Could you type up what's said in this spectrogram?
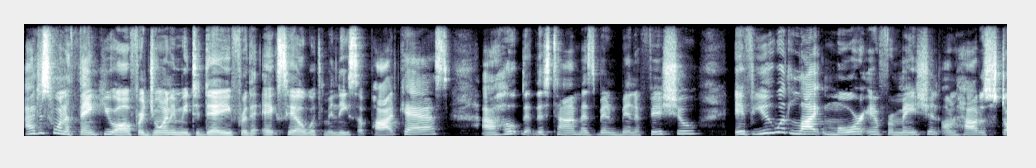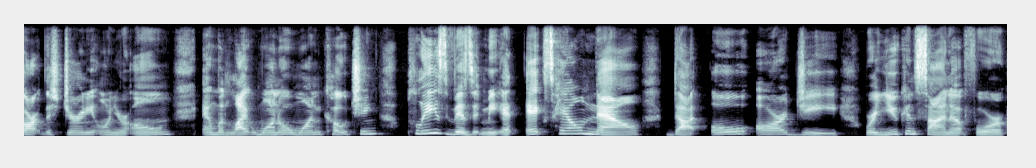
I just want to thank you all for joining me today for the Exhale with Manecia podcast. I hope that this time has been beneficial. If you would like more information on how to start this journey on your own and would like one on one coaching, please visit me at exhalenow.org where you can sign up for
